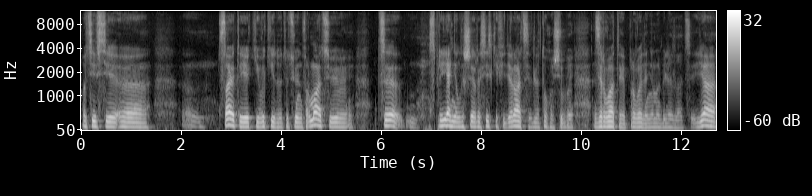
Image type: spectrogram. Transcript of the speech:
оці всі е, е, сайти, які викидують цю інформацію, це сприяння лише Російській Федерації для того, щоб зірвати проведення мобілізації. Я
